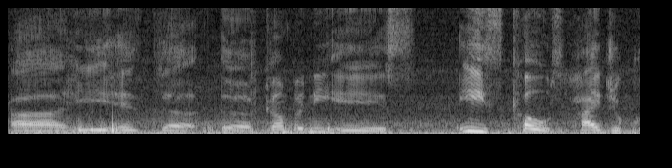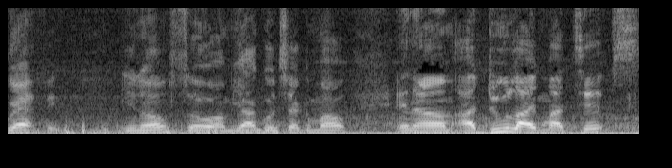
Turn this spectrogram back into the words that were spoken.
Uh, he his the the company is East Coast Hydrographic you know? So um y'all go check them out. And um i do like my tips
